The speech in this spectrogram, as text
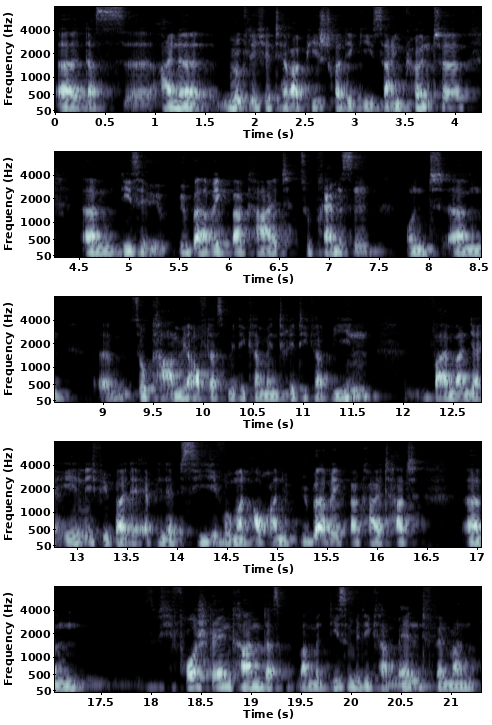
äh, dass äh, eine mögliche Therapiestrategie sein könnte, ähm, diese Überregbarkeit zu bremsen. Und ähm, ähm, so kamen wir auf das Medikament Reticabin, weil man ja ähnlich wie bei der Epilepsie, wo man auch eine Überregbarkeit hat, sich vorstellen kann, dass man mit diesem Medikament, wenn man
